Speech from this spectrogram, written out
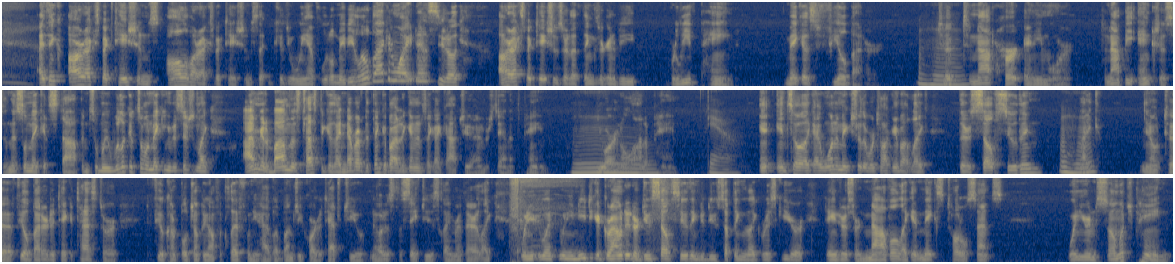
I think our expectations, all of our expectations, that because we have little, maybe a little black and whiteness, you know, like our expectations are that things are going to be relieve pain, make us feel better, to Mhm. to not hurt anymore, to not be anxious, and this will make it stop. And so when we look at someone making a decision like, I'm going to bomb this test because I never have to think about it again, it's like, I got you. I understand that's pain. You are in a lot of Mm, pain. yeah And, and so, like, I want to make sure that we're talking about like there's self soothing, Mhm. like, you know, to feel better to take a test or to feel comfortable jumping off a cliff when you have a bungee cord attached to you. Notice the safety disclaimer there. Like when you when, when you need to get grounded or do self soothing to do something like risky or dangerous or novel, like it makes total sense. When you're in so much pain,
